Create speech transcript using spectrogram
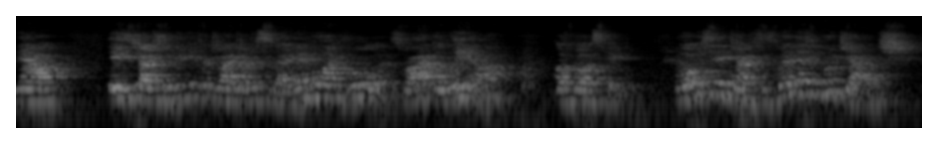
Now, these judges are a bit different to our judges today. They're more like rulers, right? A leader of God's people. And what we see in Judges is when there's a good judge,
